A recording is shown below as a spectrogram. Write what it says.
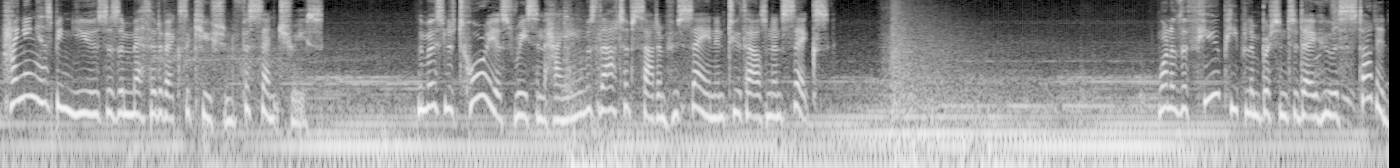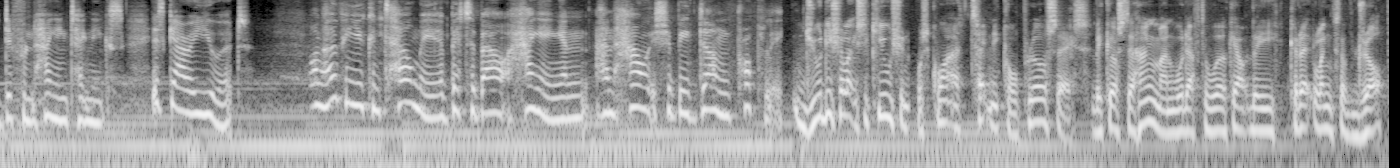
Hanging has been used as a method of execution for centuries. The most notorious recent hanging was that of Saddam Hussein in 2006. One of the few people in Britain today who has studied different hanging techniques is Gary Ewart. I'm hoping you can tell me a bit about hanging and, and how it should be done properly. Judicial execution was quite a technical process because the hangman would have to work out the correct length of drop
